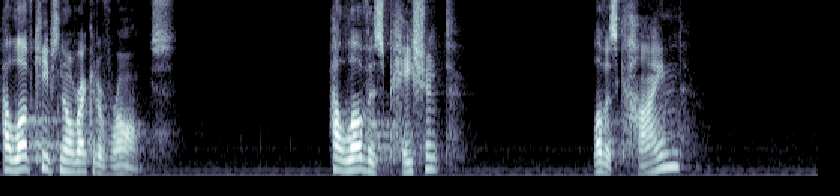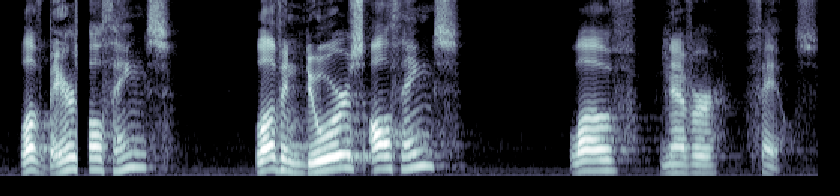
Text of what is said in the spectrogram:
how love keeps no record of wrongs, how love is patient, love is kind, love bears all things, love endures all things, love never fails.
